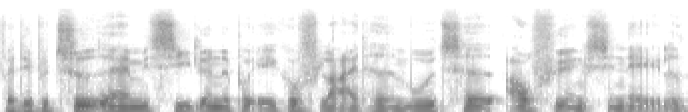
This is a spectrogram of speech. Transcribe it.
For det betød, at missilerne på Echo Flight havde modtaget affyringssignalet.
